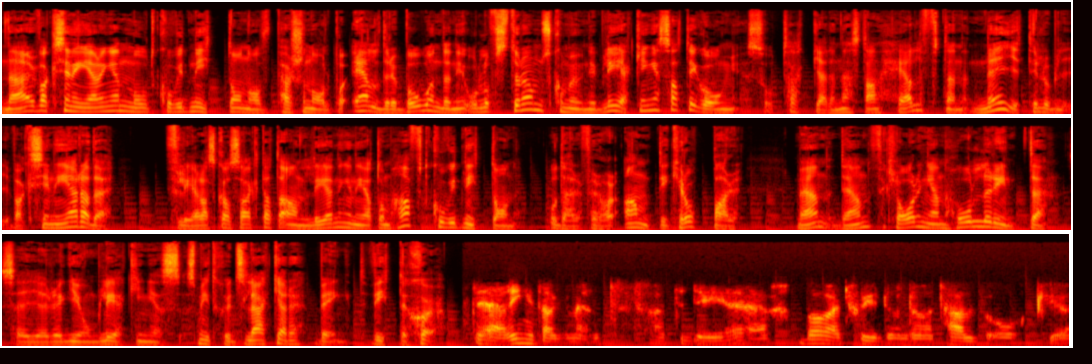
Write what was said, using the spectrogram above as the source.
När vaccineringen mot covid-19 av personal på äldreboenden i Olofströms kommun i Blekinge satte igång så tackade nästan hälften nej till att bli vaccinerade. Flera ska ha sagt att anledningen är att de haft covid-19 och därför har antikroppar. Men den förklaringen håller inte, säger Region Blekinges smittskyddsläkare Bengt Wittesjö. Det är inget argument. Att det är bara ett skydd under ett halvår och eh,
